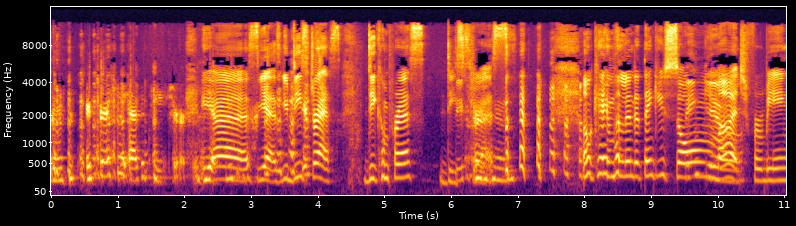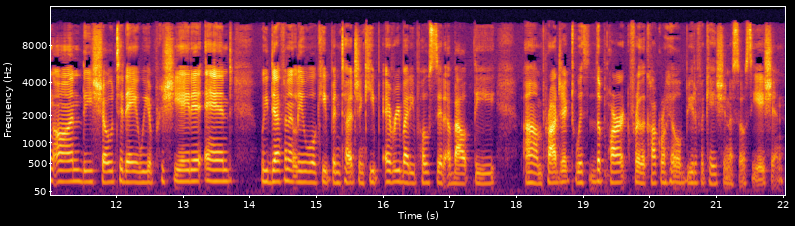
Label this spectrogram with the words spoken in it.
Especially as a teacher. Yes, yes. You de stress, decompress, de stress. okay, Melinda, thank you so Thank you. much for being on the show today. We appreciate it. And we definitely will keep in touch and keep everybody posted about the um, project with the park for the Cockrell Hill Beautification Association.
